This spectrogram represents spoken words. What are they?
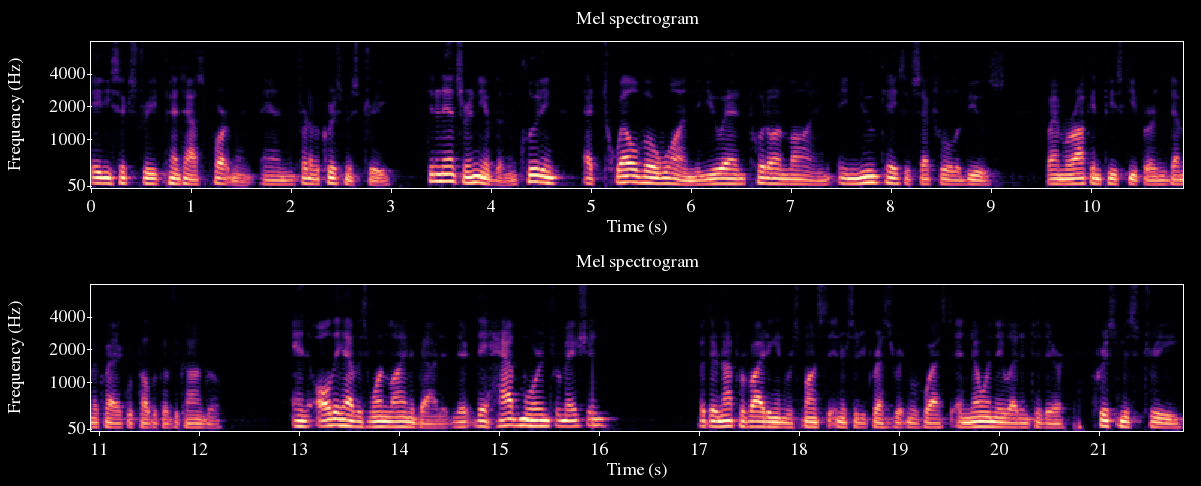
86th Street penthouse apartment and in front of a Christmas tree. Didn't answer any of them, including at 12:01, the UN put online a new case of sexual abuse by a Moroccan peacekeeper in the Democratic Republic of the Congo, and all they have is one line about it. They're, they have more information, but they're not providing in response to Inner City Press's written request, and no one they let into their Christmas tree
